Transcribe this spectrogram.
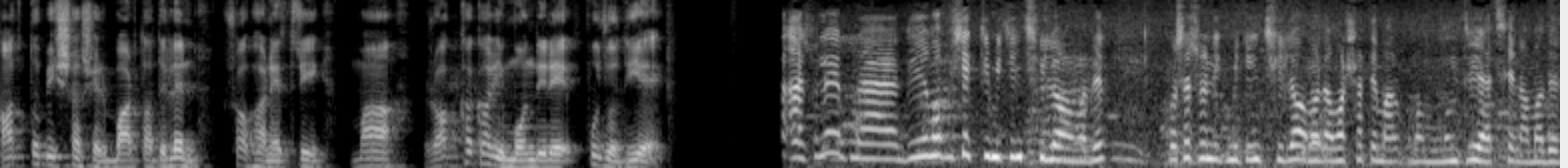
আত্মবিশ্বাসের বার্তা দিলেন সভানেত্রী মা রক্ষাকারী মন্দিরে পুজো দিয়ে। আসলে ডিএম অফিসে একটি মিটিং ছিল আমাদের, প্রশাসনিক মিটিং ছিল। আমাদের, আমার সাথে মন্ত্রী আছেন, আমাদের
